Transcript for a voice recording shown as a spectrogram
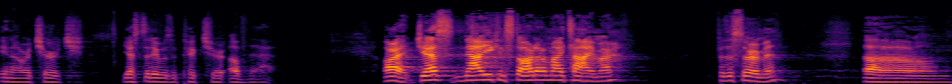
in our church. Yesterday was a picture of that. All right, Jess, now you can start on my timer for the sermon. Um,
